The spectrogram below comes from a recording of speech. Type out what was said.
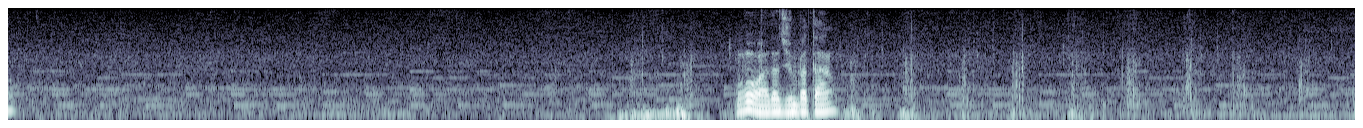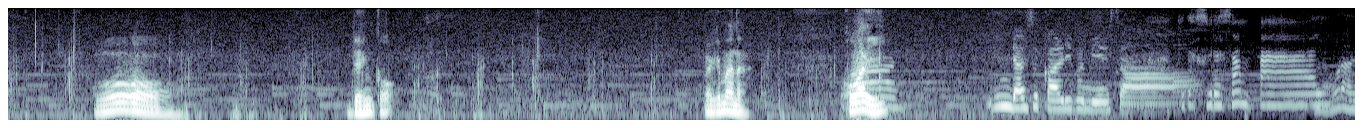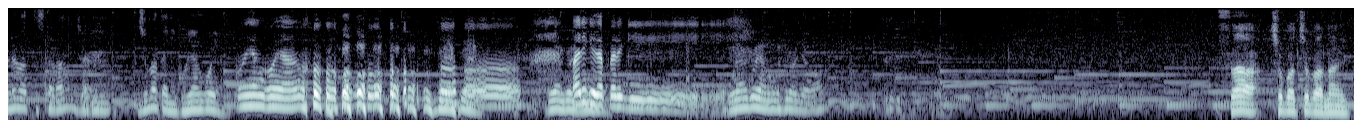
Oh, ada jembatan. Oh, bengkok. Bagaimana? Kawaii? Indah sekali pemirsa. Kita sudah sampai. Orang lewat sekarang jadi jembatan ini goyang-goyang. Goyang-goyang. Goyang-goyang. Mari kita pergi. Goyang-goyang maksudnya. たちょばちょばナイク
